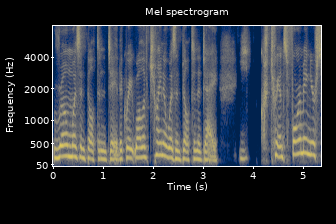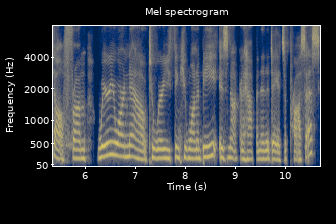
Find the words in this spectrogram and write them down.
Rome wasn't built in a day. The great wall of china wasn't built in a day transforming yourself from where you are now to where you think you want to be is not going to happen in a day. It's a process.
